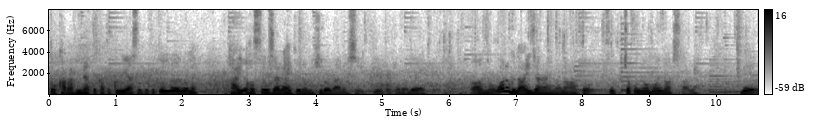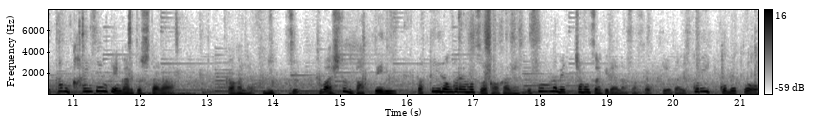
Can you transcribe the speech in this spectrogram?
とカラビナとかと組み合わせていくと、いろいろね、多様性じゃないけども広がるしっていうところで、あの、悪くないんじゃないかなと、率直に思いましたね。で、多分改善点があるとしたら、わかんない。3つ？まあ、1つバッテリー。バッテリーどんぐらい持つのかわかんないですけど、そんなめっちゃ持つわけではなさそうっていう感じ。これ1個目と、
